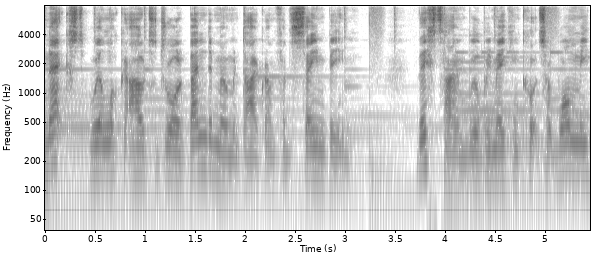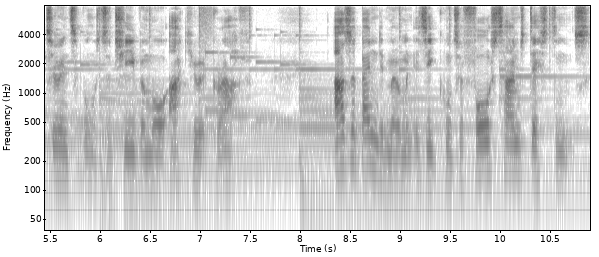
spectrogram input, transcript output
Next, we'll look at how to draw a bending moment diagram for the same beam. This time, we'll be making cuts at 1 metre intervals to achieve a more accurate graph. As a bending moment is equal to force times distance,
